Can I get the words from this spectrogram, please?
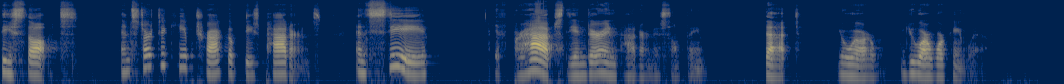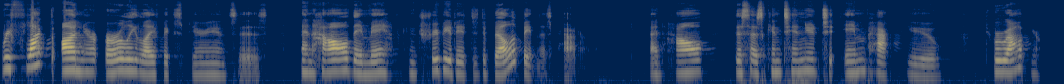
these thoughts and start to keep track of these patterns and see if perhaps the enduring pattern is something that you are you are working with. Reflect on your early life experiences and how they may have contributed to developing this pattern and how this has continued to impact you throughout your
